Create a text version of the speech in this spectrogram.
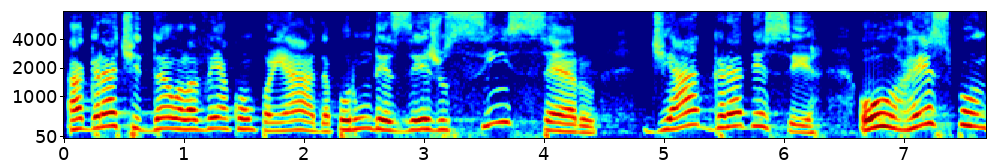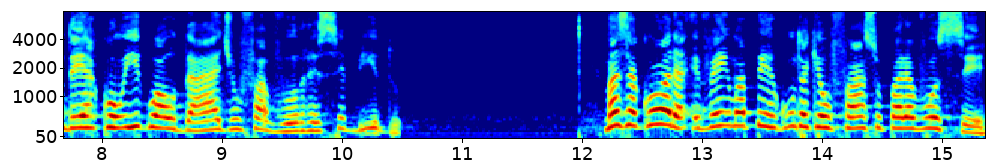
a gratidão, ela vem acompanhada por um desejo sincero de agradecer ou responder com igualdade o favor recebido. Mas agora vem uma pergunta que eu faço para você.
